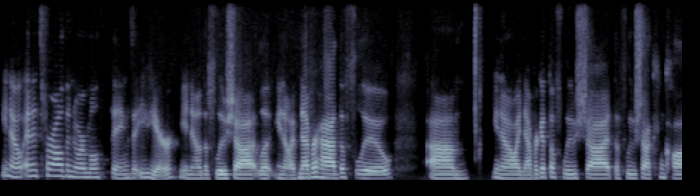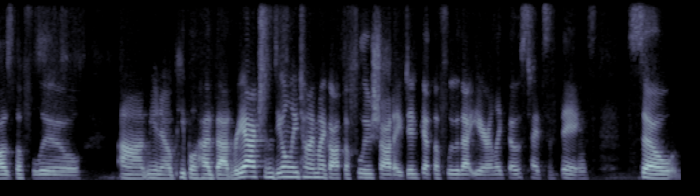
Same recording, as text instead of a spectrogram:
you know, and it's for all the normal things that you hear. You know, the flu shot. You know, I've never had the flu. Um, you know, I never get the flu shot. The flu shot can cause the flu. Um, you know, people had bad reactions. The only time I got the flu shot, I did get the flu that year. Like those types of things. So,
